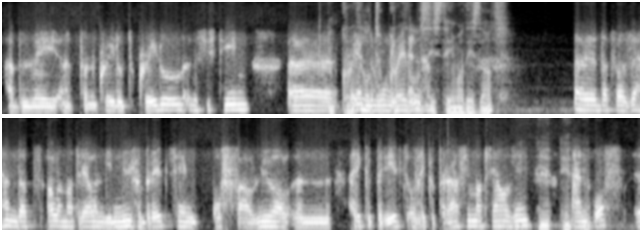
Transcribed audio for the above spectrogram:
hebben wij op een cradle-to-cradle systeem. eh, Een cradle-to-cradle systeem, wat is dat? Eh, dat wil zeggen dat alle materialen die nu gebruikt zijn, ofwel nu al een gerecupereerd of recuperatiemateriaal zijn, Ja, ja, en of eh,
